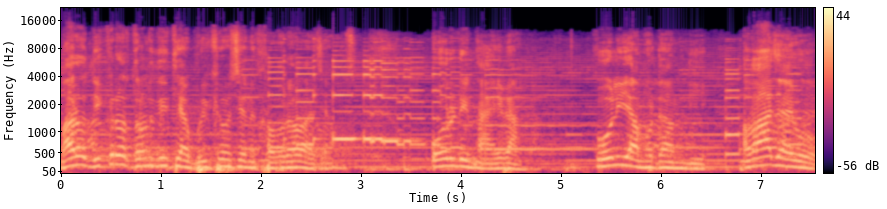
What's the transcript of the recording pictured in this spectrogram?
મારો દીકરો ત્રણ દી ત્યાં ભૂખ્યો છે ને ખવડાવવા જાઉં છું. ઓરડીમાં આવ્યા. કોલિયા મોઢામજી અવાજ આવ્યો.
